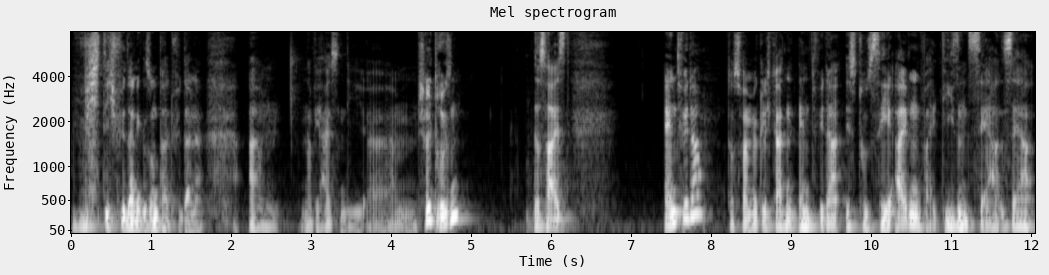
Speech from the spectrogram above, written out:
wichtig für deine Gesundheit, für deine ähm, na, wie heißen die, ähm, Schilddrüsen. Das heißt, entweder, du hast zwei Möglichkeiten, entweder isst du Seealgen, weil die sind sehr, sehr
